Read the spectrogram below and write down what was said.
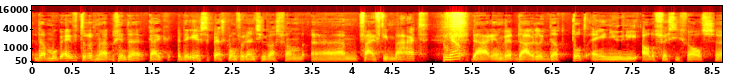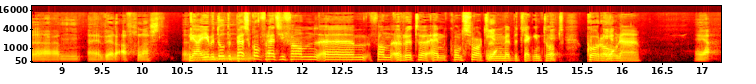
Dan moet ik even terug naar het begin. Hè. Kijk, de eerste persconferentie was van ehm, 15 maart. Ja. Daarin werd duidelijk dat tot 1 juni alle festivals ehm, eh, werden afgelast. Ja, je bedoelt de Ehm, persconferentie van, ehm, van Rutte en consorten... Ja. met betrekking tot corona. Ja.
